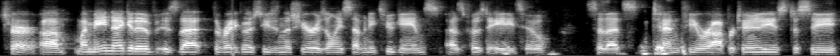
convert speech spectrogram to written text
Sure. Um, my main negative is that the regular season this year is only 72 games as opposed to 82. So that's 10 fewer opportunities to see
